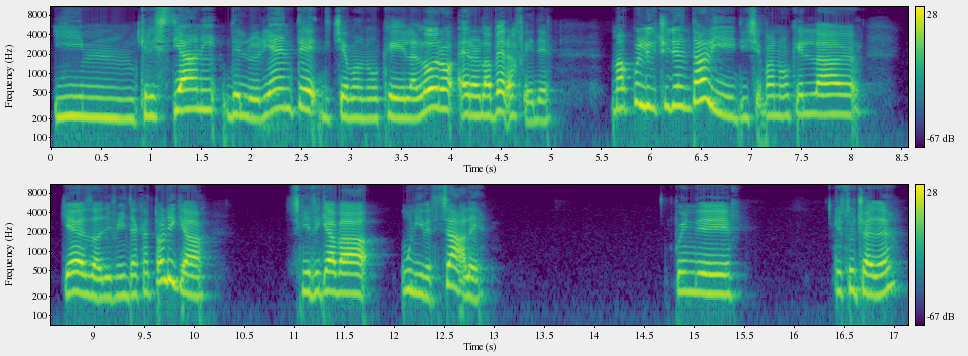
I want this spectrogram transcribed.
I mm, cristiani dell'Oriente dicevano che la loro era la vera fede, ma quelli occidentali dicevano che la Chiesa definita cattolica significava universale. Quindi che succede?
